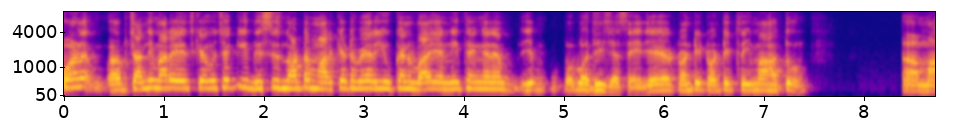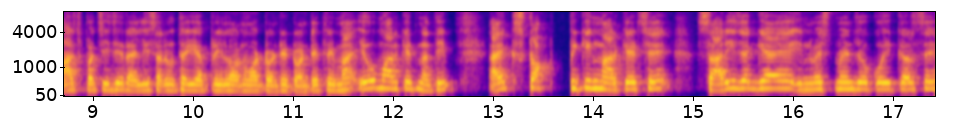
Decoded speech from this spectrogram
પણ ચાંદી મારે એ જ કહેવું છે કે this is not a market where you can buy anything અને એ વધી જશે. જે ટ્વેન્ટી ટ્વેન્ટી થ્રીમાં હતું માર્ચ પછી જે રેલી શરૂ થઈ એપ્રિલ ઓનવર્ડ ટ્વેન્ટી ટ્વેન્ટી થ્રીમાં એવું માર્કેટ નથી. આ એક સ્ટોક પિકિંગ માર્કેટ છે. સારી જગ્યાએ ઇન્વેસ્ટમેન્ટ જો કોઈ કરશે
